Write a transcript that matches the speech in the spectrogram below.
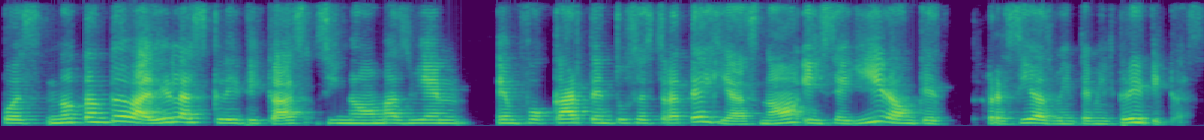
pues no tanto evadir las críticas, sino más bien enfocarte en tus estrategias, ¿no? Y seguir aunque recibas 20 mil críticas.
